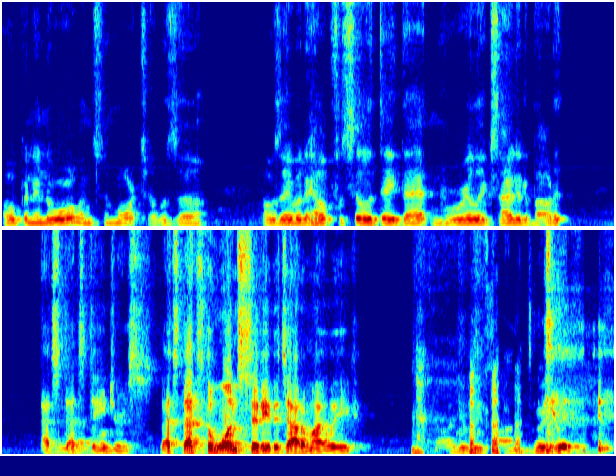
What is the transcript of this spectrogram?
open in New Orleans in March. I was uh I was able to help facilitate that, and we're really excited about it. That's yeah. that's dangerous. That's that's the one city that's out of my league. Uh, you'll be fine. we,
